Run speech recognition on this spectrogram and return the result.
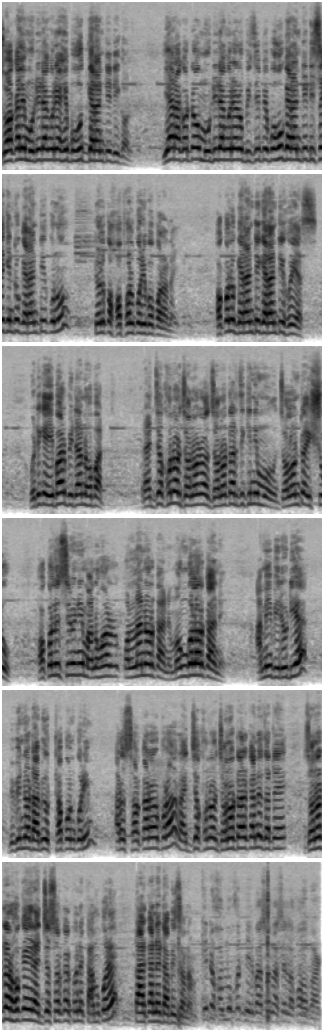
যোৱাকালি মোদী ডাঙৰীয়া আহি বহুত গেৰাণ্টি দি গ'ল। ইয়াৰ আগতেও মোদী ডাঙৰীয়া আৰু বিজেপিয়ে বহু গেৰাণ্টি দিছে কিন্তু গেৰাণ্টি কোনো তেওঁলোকে সফল কৰিব পৰা নাই। সকলো গেৰাণ্টি গেৰাণ্টি হৈ আছে। গতিকে এইবাৰ বিধানসভাত ৰাজ্যখনৰ জন জনতাৰ যিখিনি জ্বলন্ত ইছ্যু সকলো শ্ৰেণীৰ মানুহৰ কল্যাণৰ কাৰণে মংগলৰ কাৰণে আমি বিৰোধীয়ে বিভিন্ন দাবী উত্থাপন কৰিম আৰু চৰকাৰৰ পৰা ৰাজ্যখনৰ জনতাৰ কাৰণে যাতে জনতাৰ হকে এই ৰাজ্য চৰকাৰখনে কাম কৰে তাৰ কাৰণে দাবী জনাম। কিন্তু সন্মুখত নিৰ্বাচন আছে লোকসভাৰ।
